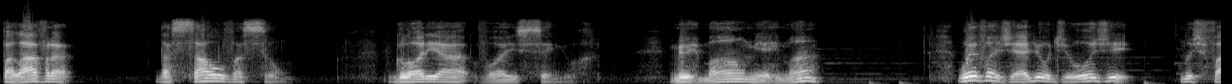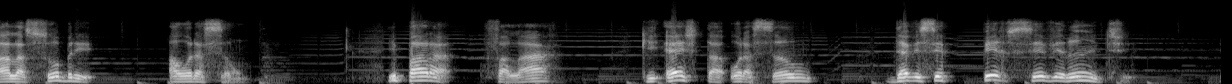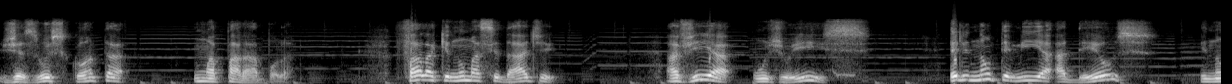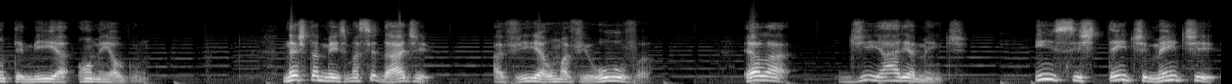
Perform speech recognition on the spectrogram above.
Palavra da salvação. Glória a vós, Senhor. Meu irmão, minha irmã, o Evangelho de hoje nos fala sobre a oração. E para falar que esta oração deve ser perseverante, Jesus conta uma parábola. Fala que numa cidade havia um juiz ele não temia a Deus e não temia homem algum. Nesta mesma cidade havia uma viúva. Ela diariamente, insistentemente,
